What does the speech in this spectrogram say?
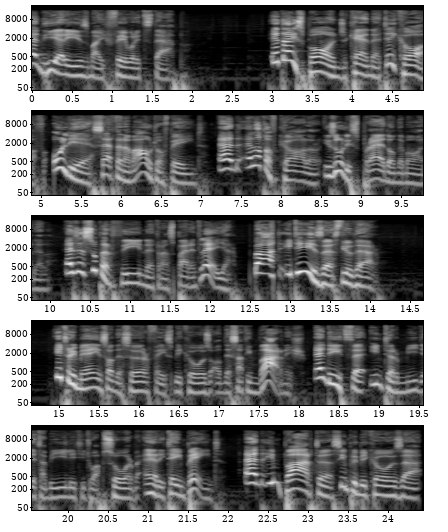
And here is my favorite step. A dry sponge can take off only a certain amount of paint, and a lot of color is only spread on the model as a super thin transparent layer, but it is still there. It remains on the surface because of the satin varnish and its intermediate ability to absorb and retain paint. And in part simply because uh,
